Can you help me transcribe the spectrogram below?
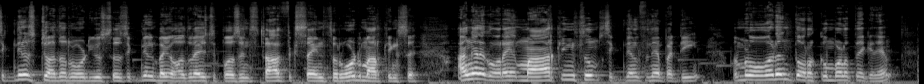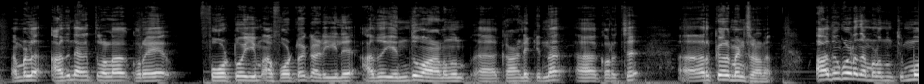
signals to other road users signal by authorised persons traffic signs road markings അങ്ങനെ കുറേ മാർക്കിങ്സും സിഗ്നൽസിനെ പറ്റി നമ്മൾ ഓരോന്ന് തുറക്കുമ്പോഴത്തേക്കിന് നമ്മൾ അതിനകത്തുള്ള കുറേ ഫോട്ടോയും ആ ഫോട്ടോയ്ക്കടിയിൽ അത് എന്തുവാണെന്നും കാണിക്കുന്ന കുറച്ച് റിക്വയർമെന്റ്സ് ആണ്. അതും കൂടെ നമ്മളൊന്ന് ചുമ്മാ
